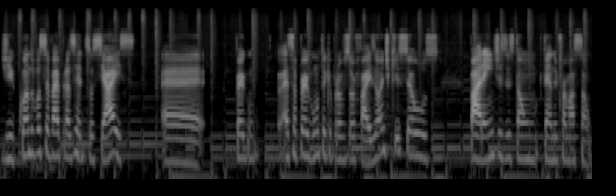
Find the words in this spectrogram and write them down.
de quando você vai para as redes sociais, é, essa pergunta que o professor faz, onde que seus parentes estão tendo informação?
